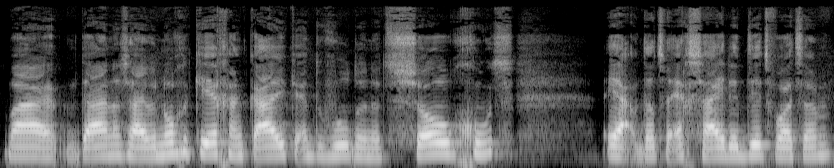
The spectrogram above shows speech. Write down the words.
Maar daarna zijn we nog een keer gaan kijken en toen voelde het zo goed... Ja, dat we echt zeiden, dit wordt hem.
